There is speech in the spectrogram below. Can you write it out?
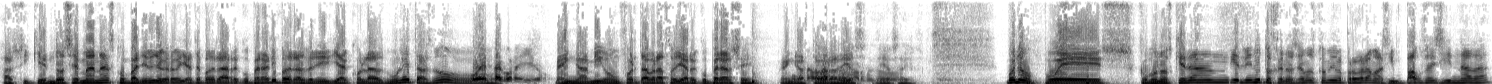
Así que en dos semanas, compañero, yo creo que ya te podrás recuperar y podrás venir ya con las muletas, ¿no? Cuenta con ello. Venga, amigo, un fuerte abrazo y a recuperarse. Venga, Un hasta ahora, adiós. Adiós, adiós. Bueno, pues como nos quedan 10 minutos que nos hemos comido el programa sin pausa y sin nada,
